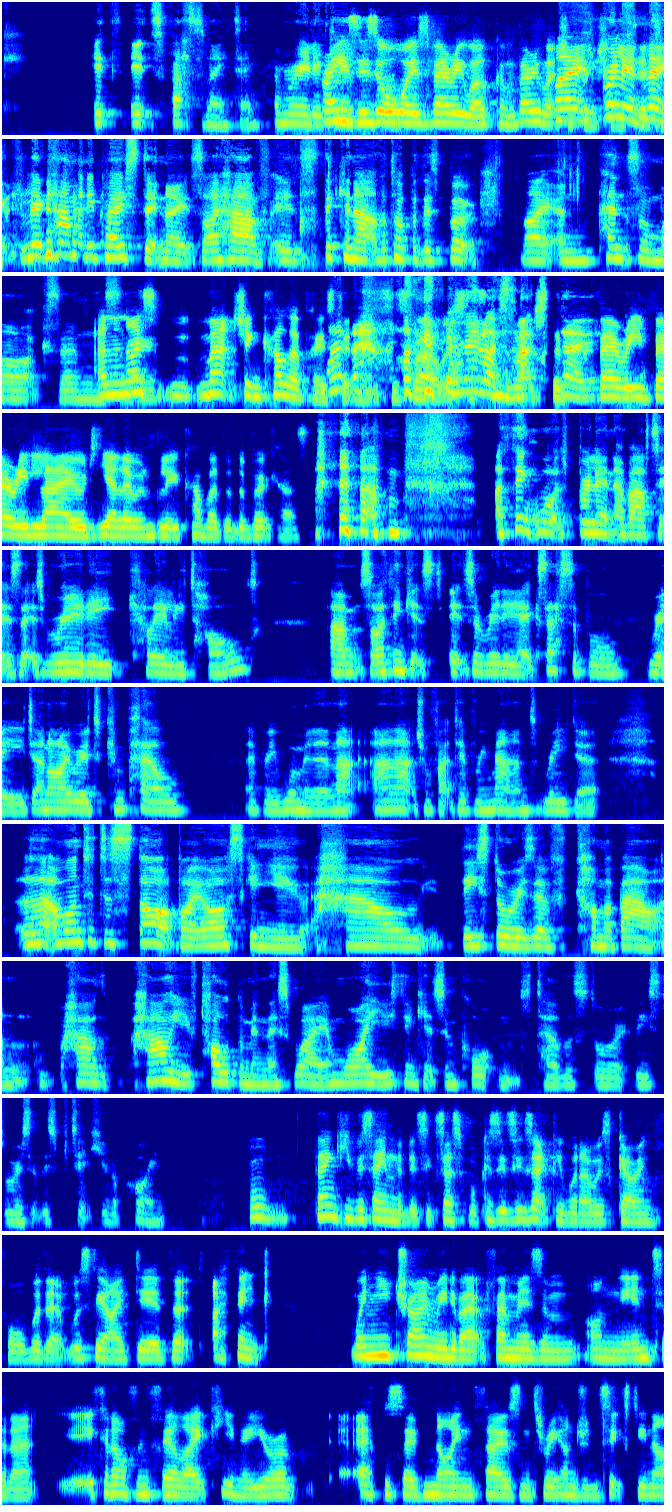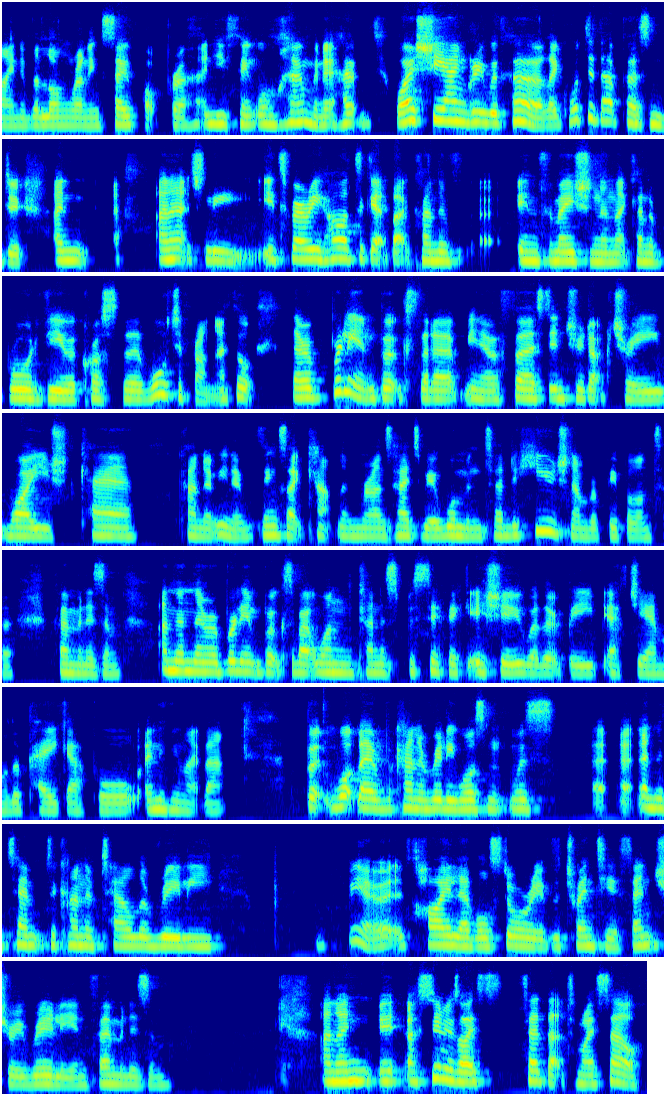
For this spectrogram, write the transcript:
It's it's fascinating. I'm really praise is always very welcome. Very much. Like, it's brilliant. Look, look how many post-it notes I have. It's sticking out of the top of this book, like and pencil marks and and so, a nice matching colour post-it notes as well, which to match the very very loud yellow and blue cover that the book has. um, I think what's brilliant about it is that it's really clearly told. Um, so I think it's it's a really accessible read, and I would compel every woman and, in actual fact every man to read it. I wanted to start by asking you how these stories have come about and how how you've told them in this way and why you think it's important to tell the story these stories at this particular point. Well, thank you for saying that it's accessible because it's exactly what I was going for with it was the idea that I think when you try and read about feminism on the internet, it can often feel like you know you're a, episode 9369 of a long running soap opera and you think well wait a minute why is she angry with her? Like what did that person do? And and actually it's very hard to get that kind of uh, information and that kind of broad view across the waterfront. I thought there are brilliant books that are you know first introductory why you should care kind of you know things like Caitlin Moran's How to Be a Woman turned a huge number of people onto feminism, and then there are brilliant books about one kind of specific issue, whether it be FGM or the pay gap or anything like that but what there kind of really wasn't was a, an attempt to kind of tell the really you know high level story of the 20th century really in feminism. And I, it, as soon as i said that to myself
